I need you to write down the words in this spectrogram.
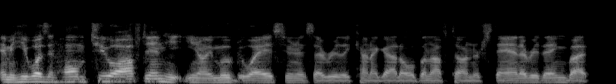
I mean, he wasn't home too often. He you know he moved away as soon as I really kind of got old enough to understand everything, but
